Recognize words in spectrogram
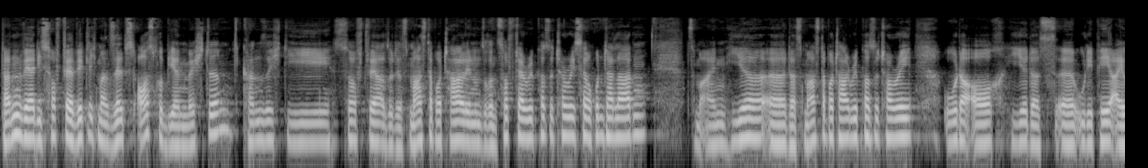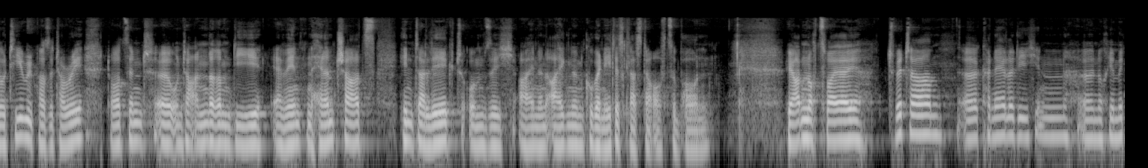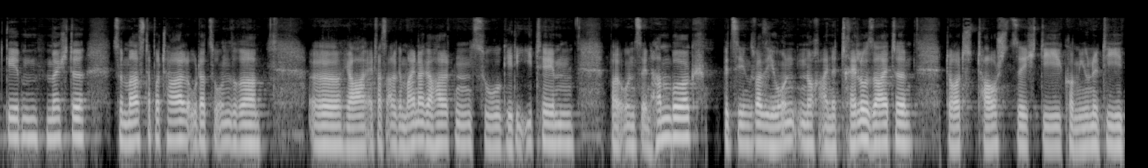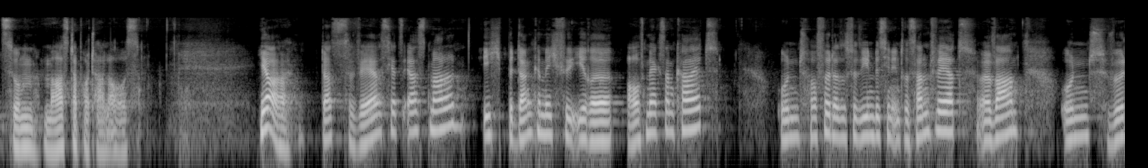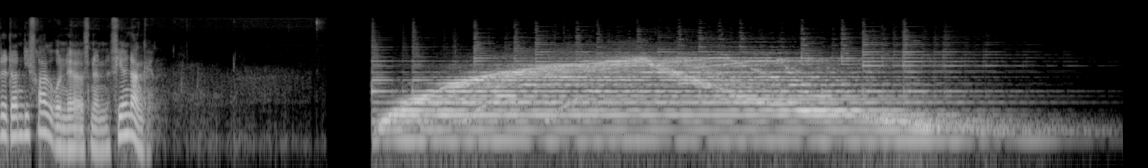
Dann, wer die Software wirklich mal selbst ausprobieren möchte, kann sich die Software, also das Masterportal in unseren Software Repositories herunterladen. Zum einen hier äh, das Masterportal Repository oder auch hier das äh, UDP IoT Repository. Dort sind äh, unter anderem die erwähnten Helm-Charts hinterlegt, um sich einen eigenen Kubernetes-Cluster aufzubauen. Wir haben noch zwei Twitter-Kanäle, die ich Ihnen äh, noch hier mitgeben möchte, zum Masterportal oder zu unserer äh, ja, etwas allgemeiner gehalten zu GDI-Themen bei uns in Hamburg beziehungsweise hier unten noch eine Trello-Seite. Dort tauscht sich die Community zum Masterportal aus. Ja, das wäre es jetzt erstmal. Ich bedanke mich für Ihre Aufmerksamkeit und hoffe, dass es für Sie ein bisschen interessant wird, äh, war und würde dann die Fragerunde eröffnen. Vielen Dank.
